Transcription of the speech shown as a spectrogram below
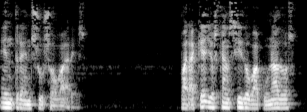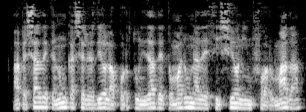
entre en sus hogares para aquellos que han sido vacunados, a pesar de que nunca se les dio la oportunidad de tomar una decisión informada,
